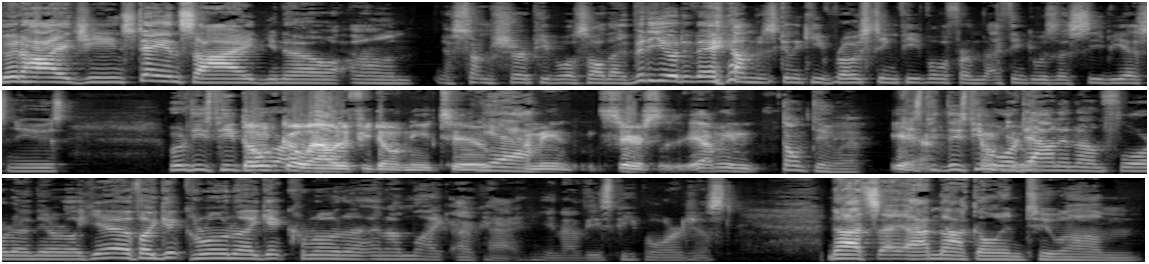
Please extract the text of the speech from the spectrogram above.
good hygiene, stay inside. You know, um, I'm sure people saw that video today. I'm just gonna keep roasting people from I think it was a CBS News. Where these people don't are, go out if you don't need to. Yeah, I mean seriously. I mean, don't do it. Yeah, these, these people were down it. in um, Florida and they were like, "Yeah, if I get corona, I get corona," and I'm like, "Okay, you know, these people are just nuts." I, I'm not going to um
